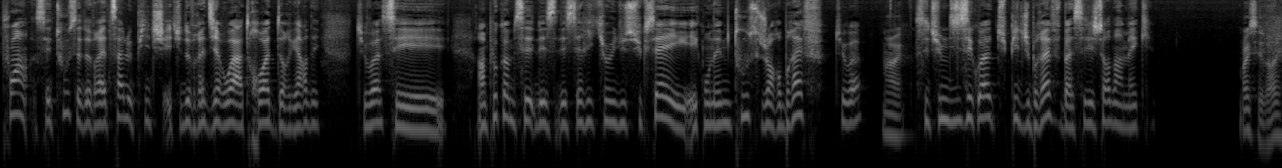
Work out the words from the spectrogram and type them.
Point, c'est tout, ça devrait être ça le pitch. Et tu devrais dire, ouais, à trop hâte de regarder. Tu vois, c'est un peu comme c'est- les, les séries qui ont eu du succès et, et qu'on aime tous, genre bref, tu vois. Ouais, Si tu me dis c'est quoi, tu pitches bref, bah c'est l'histoire d'un mec. ouais c'est vrai.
